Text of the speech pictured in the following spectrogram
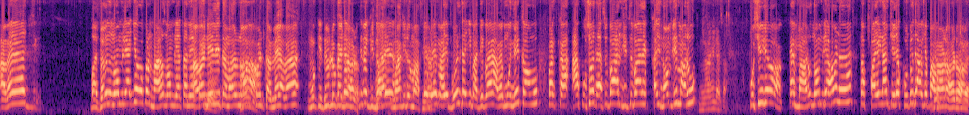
હવે જ- બધાનું નામ લેજો પણ મારું નામ લેતા નહીં હવે નહીં. લી તમારું નામ પણ તમે હવે હું કીધું એટલું કહી દઉં તમે કીધું માગી દો માફી ભાઈ મારી ભૂલ થઈ ગઈ ભાતીબા હવે હું નહીં કહું પણ આ પૂછો અને જીતુબા ખાલી નામ લે મારું. નહીં લેતા. પૂછી લ્યો કે મારું નામ લેવો ને તો પરિણામ છે ખોટું જ આવશે પાછું. હળો હળો હવે.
